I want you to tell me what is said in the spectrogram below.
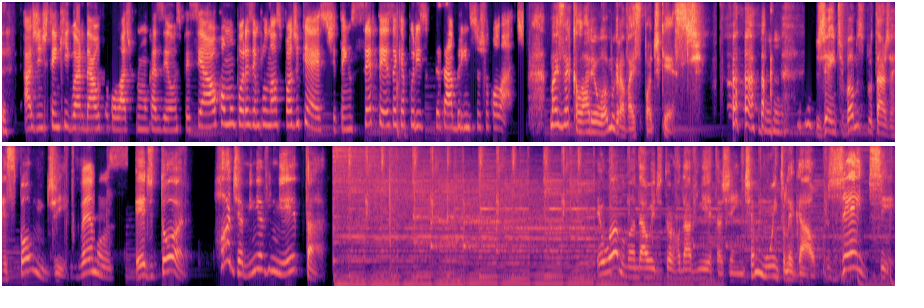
a gente tem que guardar o chocolate para uma ocasião especial, como por exemplo o nosso podcast. Tenho certeza que é por isso que você está abrindo seu chocolate. Mas é claro, eu amo gravar esse podcast. gente, vamos pro Tarja Responde? Vamos. Editor, rode a minha vinheta. Eu amo mandar o editor rodar a vinheta, gente. É muito legal. Gente,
